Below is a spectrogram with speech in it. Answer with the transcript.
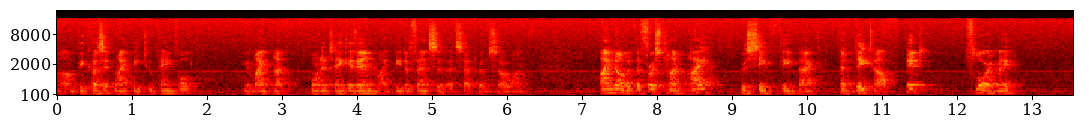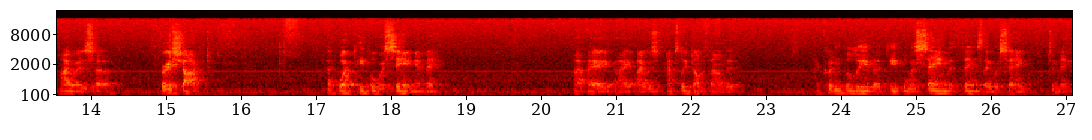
Um, because it might be too painful, you might not want to take it in, might be defensive, etc., and so on. I know that the first time I received feedback at Daytop, it floored me. I was uh, very shocked at what people were seeing in me. I, I, I was absolutely dumbfounded. I couldn't believe that people were saying the things they were saying to me.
